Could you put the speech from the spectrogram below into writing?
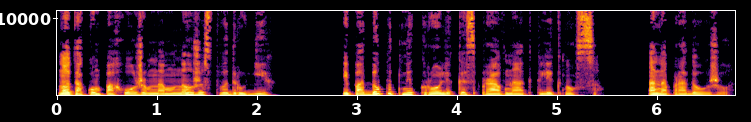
но таком похожем на множество других, и подопытный кролик исправно откликнулся. Она продолжила.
